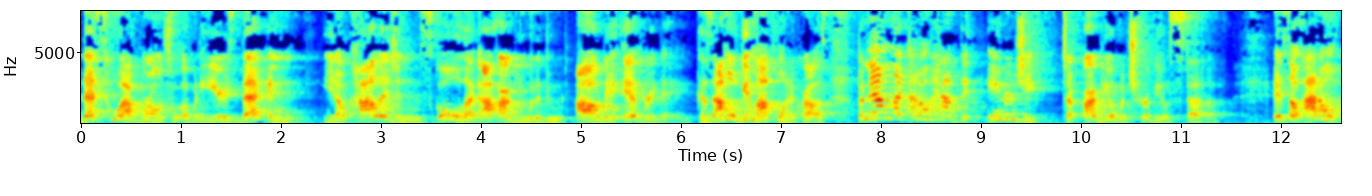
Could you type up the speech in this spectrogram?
that's who I've grown to over the years. Back in, you know, college and school, like, I argue with a dude all day, every day, because I'm to get my point across. But now I'm like, I don't have the energy to argue over trivial stuff. And so I don't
